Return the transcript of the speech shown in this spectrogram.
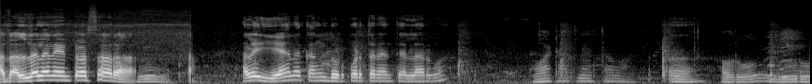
ಅದಲ್ದಲ್ಲೇ ಎಂಟು ವರ್ಷ ಸಾವಿರ ಅಲ್ಲ ಏನಕ್ಕೆ ಹಂಗೆ ದುಡ್ಡು ಕೊಡ್ತಾರೆ ಅಂತ ಎಲ್ಲರಿಗೂ? ವೋಟ್ ಹಾಕ್ಲಿ ಅಂತಾವ ಅವರು ಇವರು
